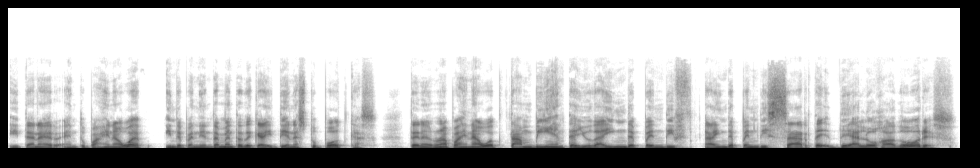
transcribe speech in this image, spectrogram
y tener en tu página web, independientemente de que ahí tienes tu podcast. Tener una página web también te ayuda a, independizarte de alojadores.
